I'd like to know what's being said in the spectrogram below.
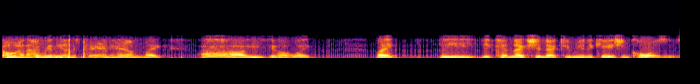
oh, and I really understand him. Like, oh, he's you know like like the the connection that communication causes,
